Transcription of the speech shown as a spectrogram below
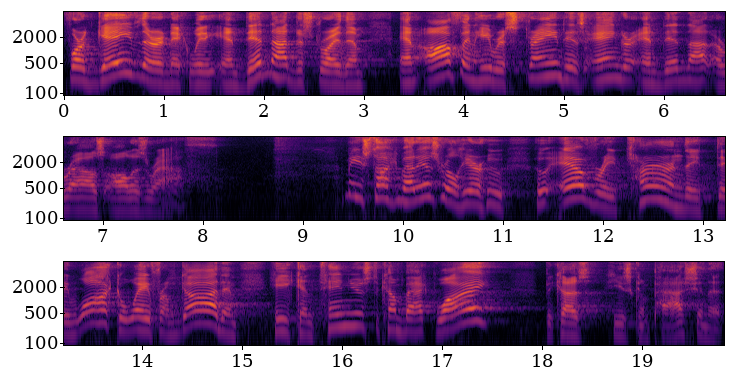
forgave their iniquity and did not destroy them, and often he restrained his anger and did not arouse all his wrath. I mean, he's talking about Israel here, who, who every turn they, they walk away from God and he continues to come back. Why? Because he's compassionate.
